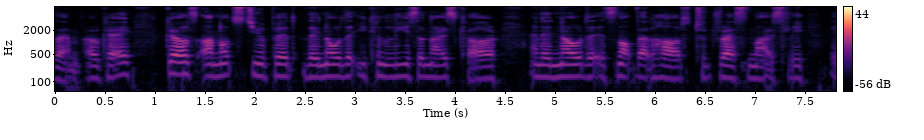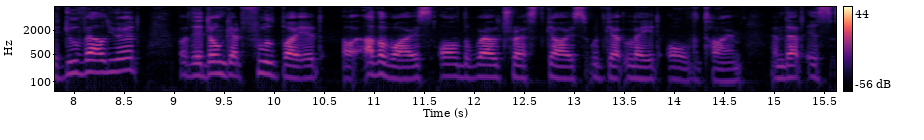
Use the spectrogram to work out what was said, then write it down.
them, okay? Girls are not stupid. They know that you can lease a nice car, and they know that it's not that hard to dress nicely. They do value it, but they don't get fooled by it, otherwise, all the well dressed guys would get laid all the time, and that is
